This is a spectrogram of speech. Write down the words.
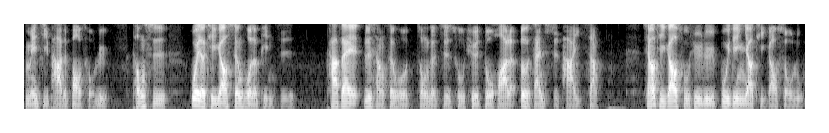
没几趴的报酬率。同时，为了提高生活的品质，他在日常生活中的支出却多花了二三十趴以上。想要提高储蓄率，不一定要提高收入。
